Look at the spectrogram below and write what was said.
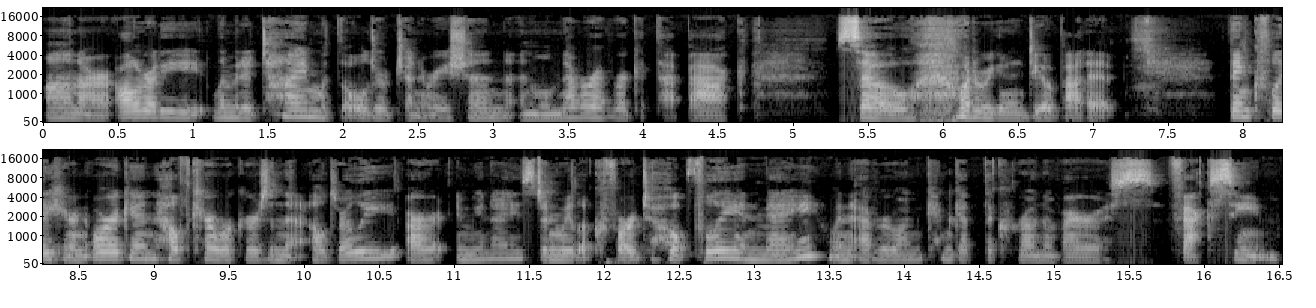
on our already limited time with the older generation and we'll never ever get that back. So, what are we going to do about it? Thankfully, here in Oregon, healthcare workers and the elderly are immunized, and we look forward to hopefully in May when everyone can get the coronavirus vaccine.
